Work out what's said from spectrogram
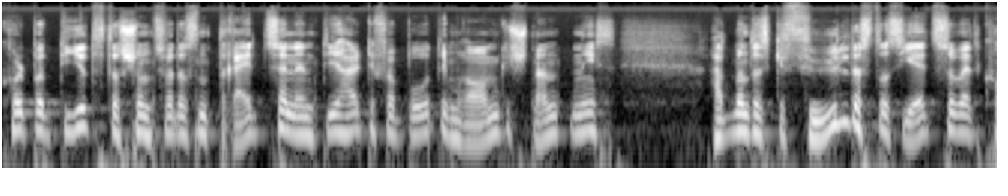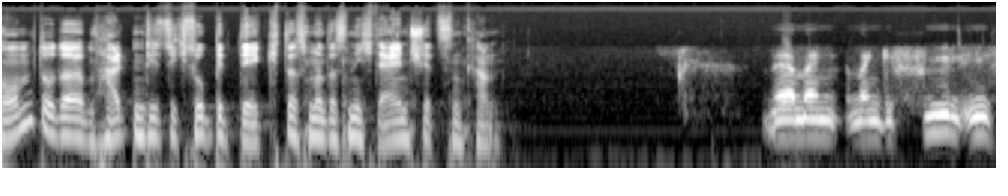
kolportiert, dass schon 2013 ein Tierhalteverbot im Raum gestanden ist. Hat man das Gefühl, dass das jetzt soweit kommt oder halten die sich so bedeckt, dass man das nicht einschätzen kann? Naja, mein, mein Gefühl ist,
